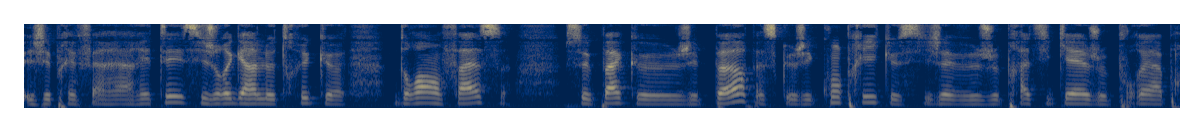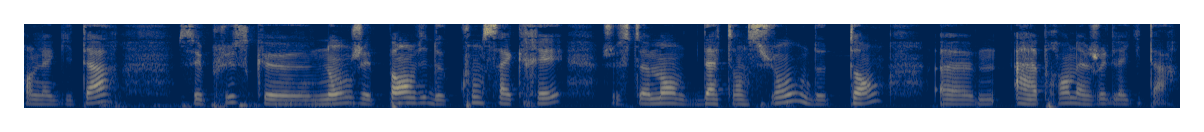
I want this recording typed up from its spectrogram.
j'ai préféré arrêter. Si je regarde le truc euh, droit en face c'est pas que j'ai peur parce que j'ai compris que si je pratiquais je pourrais apprendre la guitare. C'est plus que non j'ai pas envie de consacrer justement d'attention de temps euh, à apprendre à jouer de la guitare.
